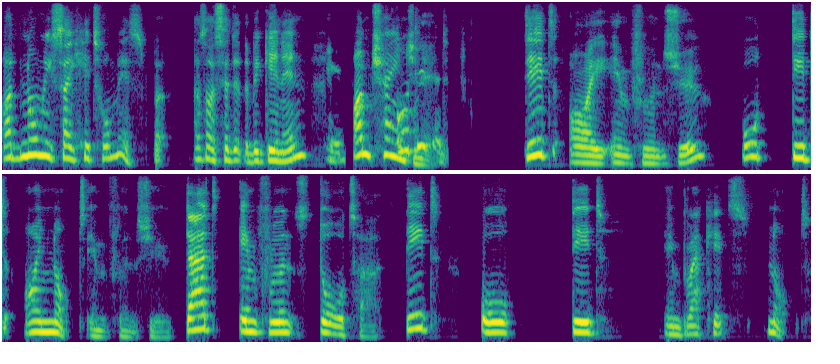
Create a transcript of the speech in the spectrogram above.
I'd normally say hit or miss, but as I said at the beginning, Did. I'm changing it. Did I influence you or did I not influence you? Dad influenced daughter. Did or did in brackets not?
